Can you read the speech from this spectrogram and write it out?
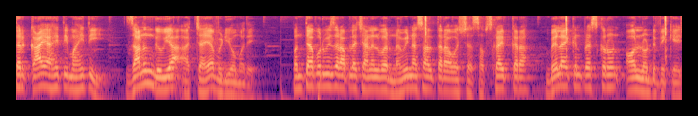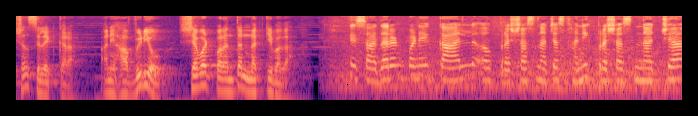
तर काय आहे ती माहिती जाणून घेऊया आजच्या या व्हिडिओमध्ये. पण त्यापूर्वी जर आपल्या चॅनलवर नवीन असाल तर अवश्य सबस्क्राईब करा. बेल आयकन प्रेस करून ऑल नोटिफिकेशन सिलेक्ट करा. आणि हा व्हिडिओ शेवटपर्यंत नक्की बघा. हे साधारणपणे काल प्रशासनाच्या स्थानिक प्रशासनाच्या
